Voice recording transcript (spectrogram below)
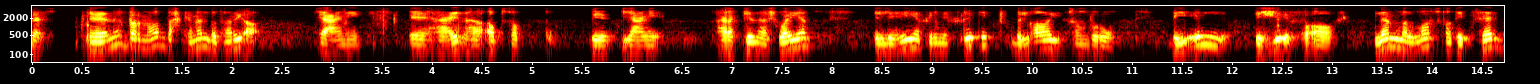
بس. آه نقدر نوضح كمان بطريقة يعني آه هعيدها أبسط يعني هركزها شوية اللي هي في ال nephritic بال I syndrome. بيقل ال GFR لما المصفى تتسد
